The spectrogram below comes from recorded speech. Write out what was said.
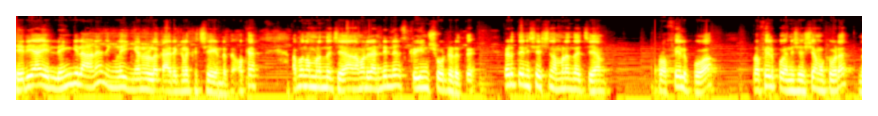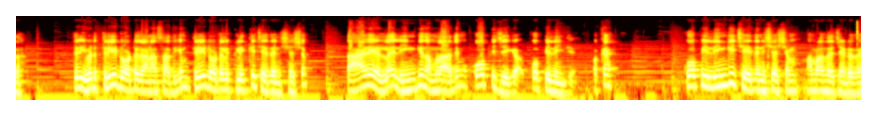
ശരിയായില്ലെങ്കിലാണ് നിങ്ങൾ ഇങ്ങനെയുള്ള കാര്യങ്ങളൊക്കെ ചെയ്യേണ്ടത്. ഓക്കെ? അപ്പോൾ നമ്മൾ എന്താ ചെയ്യാം? നമ്മൾ രണ്ടിന്റെയും സ്ക്രീൻഷോട്ട് എടുത്ത് എടുത്തതിന് ശേഷം നമ്മൾ എന്താ ചെയ്യാം പ്രൊഫൈൽ പോവാ. പ്രൊഫൈൽ പോയതിന് ശേഷം നമുക്കിവിടെ ഇതാ ഇവിടെ ത്രീ ഡോട്ട് കാണാൻ സാധിക്കും. ത്രീ ഡോട്ടിൽ ക്ലിക്ക് ചെയ്തതിന് ശേഷം താഴെയുള്ള ലിങ്ക് നമ്മൾ ആദ്യം കോപ്പി ചെയ്യുക. Copy link okay copy link ചെയ്തതിന് ശേഷം നമ്മൾ എന്താ ചെയ്യേണ്ടത്?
